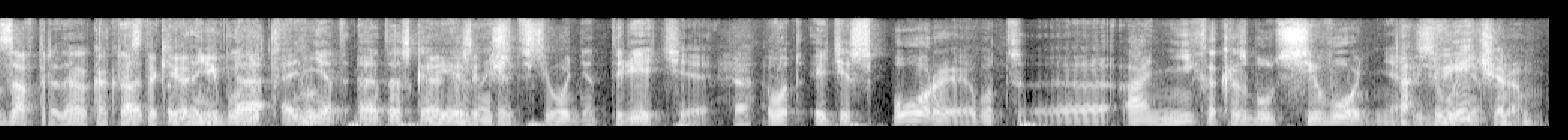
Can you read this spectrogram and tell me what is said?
завтра, да, как раз таки а, они и будут. А, нет, это скорее, значит, сегодня третье. Да. Вот эти споры, вот э, они как раз будут сегодня, а, сегодня. вечером Э,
